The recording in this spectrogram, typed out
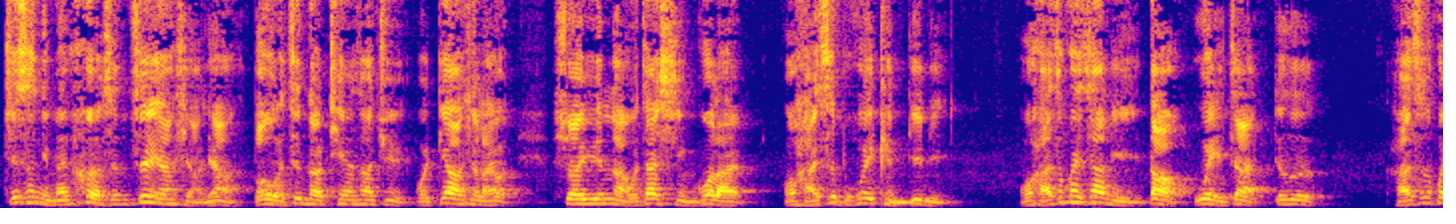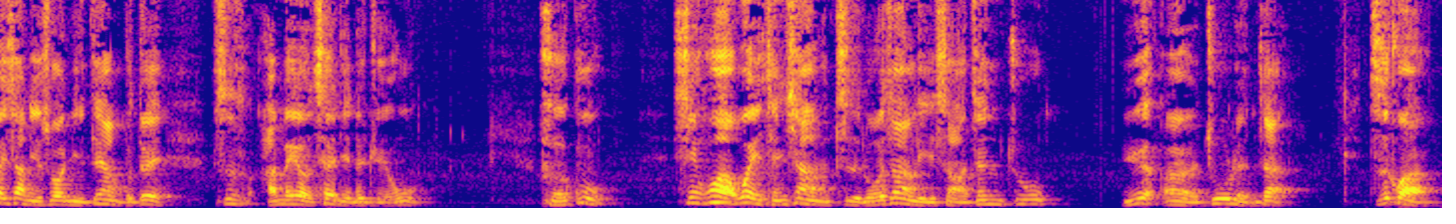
即使你们喝声这样响亮，把我震到天上去，我掉下来摔晕了，我再醒过来，我还是不会肯定你，我还是会向你道未在，就是还是会向你说你这样不对，是还没有彻底的觉悟。何故？新化未曾向紫罗帐里撒珍珠，与尔诸人在，只管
